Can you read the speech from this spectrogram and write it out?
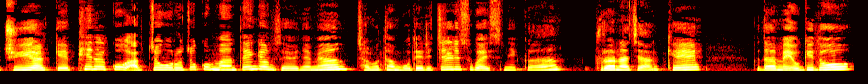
주의할 게 핀을 꼭 앞쪽으로 조금만 당겨주세요. 왜냐면 잘못하면 모델이 찔릴 수가 있으니까 불안하지 않게. 그 다음에 여기도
